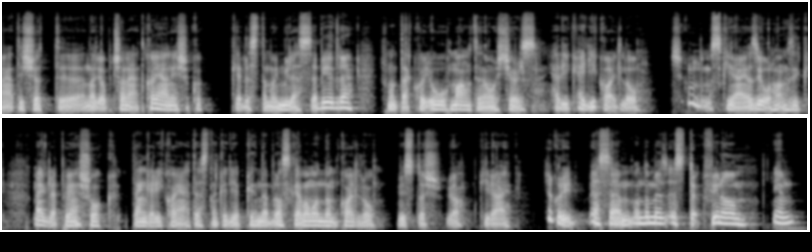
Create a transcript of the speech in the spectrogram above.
hát is jött nagyobb család kajálni, és akkor kérdeztem, hogy mi lesz ebédre, és mondták, hogy ó, Mountain Oysters, hegyi, hegyi kagyló. És mondom, az király, az jól hangzik. Meglepően sok tengeri kaját esznek egyébként Nebraskában, mondom, kagyló, biztos, ja, király. És akkor így eszem, mondom, ez, ez tök finom, ilyen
